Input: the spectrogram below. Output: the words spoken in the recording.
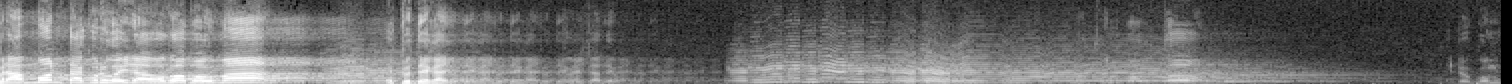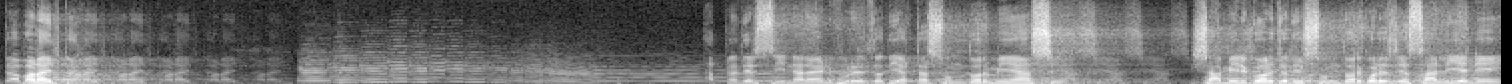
ব্রাহ্মণ ঠাকুর হইরা, ওগো বৌমা, একটু দেখাই। আপনাদের শ্রীনারায়ণপুরে যদি একটা সুন্দর মেয়ে আসে, স্বামীর ঘর যদি সুন্দর করে যে চালিয়ে নেয়,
